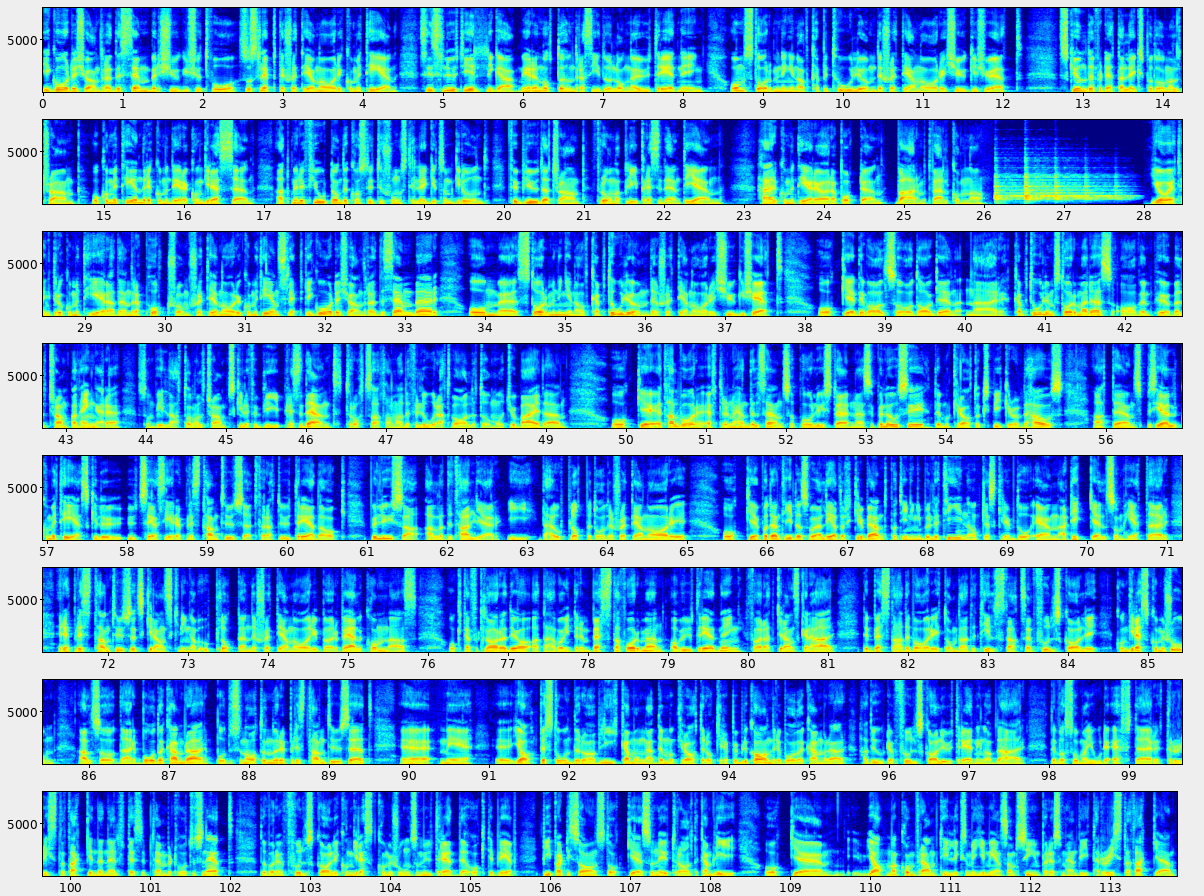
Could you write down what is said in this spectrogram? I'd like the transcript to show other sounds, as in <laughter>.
Igår den 22 december 2022 så släppte 6 januari-kommittén sin slutgiltiga, mer än 800 sidor långa utredning om stormningen av Kapitolium den 6 januari 2021. Skulden för detta läggs på Donald Trump och kommittén rekommenderar kongressen att med det 14 konstitutionstillägget som grund förbjuda Trump från att bli president igen. Här kommenterar jag rapporten. Varmt välkomna! Ja, jag tänkte då kommentera den rapport som 6 januari-kommittén släppte igår den 22 december om eh, stormningen av Kapitolium den 6 januari 2021. Och eh, det var alltså dagen när Kapitolium stormades av en pöbel Trump-anhängare som ville att Donald Trump skulle förbli president trots att han hade förlorat valet då mot Joe Biden. Och eh, ett halvår efter den här händelsen så pålyste Nancy Pelosi, demokrat och speaker of the house, att en speciell kommitté skulle utses i representanthuset för att utreda och belysa alla detaljer i det här upploppet då den 6 januari. Och eh, på den tiden så var jag ledarskribent på tidningen Bulletin och jag skrev då en artikel som heter Representanthusets granskning av upploppen den 6 januari bör välkomnas. Och där förklarade jag att det här var inte den bästa formen av utredning för att granska det här. Det bästa hade varit om det hade tillsatts en fullskalig kongresskommission, alltså där båda kamrar, både senaten och representanthuset, eh, med Eh, ja, bestående av lika många demokrater och republikaner i båda kamrar, hade gjort en fullskalig utredning av det här. Det var så man gjorde efter terroristattacken den 11 september 2001. Då var det en fullskalig kongresskommission som utredde och det blev bipartisanskt och eh, så neutralt det kan bli. Och eh, ja, man kom fram till liksom en gemensam syn på det som hände i terroristattacken.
